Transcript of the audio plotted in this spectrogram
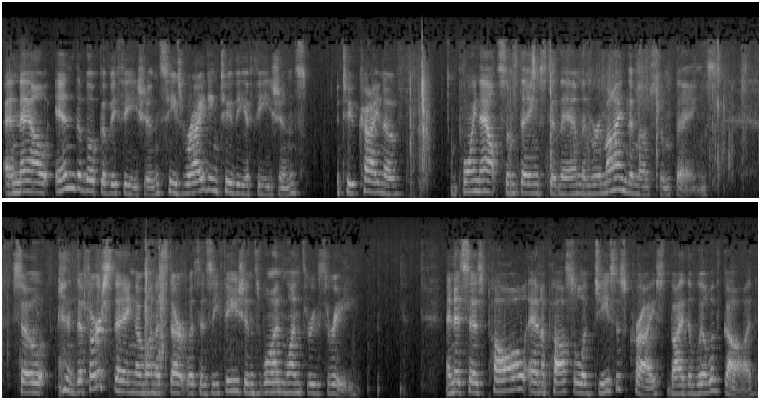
And now in the book of Ephesians, he's writing to the Ephesians to kind of point out some things to them and remind them of some things. So the first thing I want to start with is Ephesians 1 1 through 3. And it says, Paul, an apostle of Jesus Christ by the will of God,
